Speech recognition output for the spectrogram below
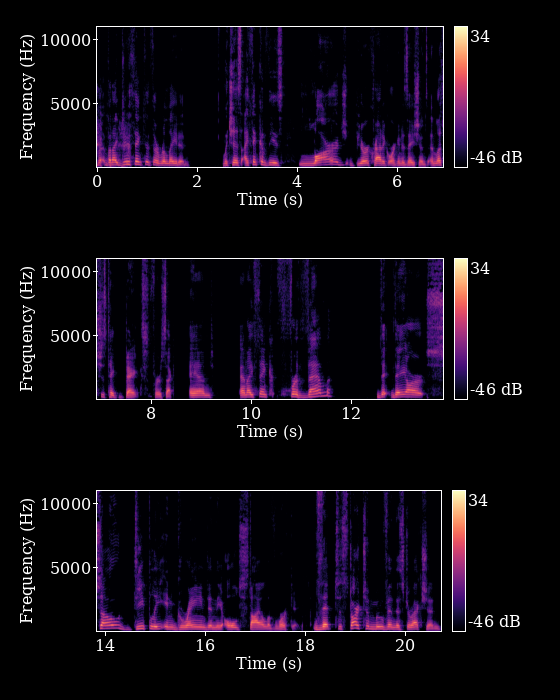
but, but I do think that they're related, which is I think of these large bureaucratic organizations, and let's just take banks for a second. And and I think for them, they, they are so deeply ingrained in the old style of working that to start to move in this direction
